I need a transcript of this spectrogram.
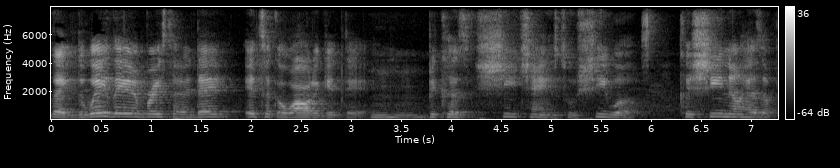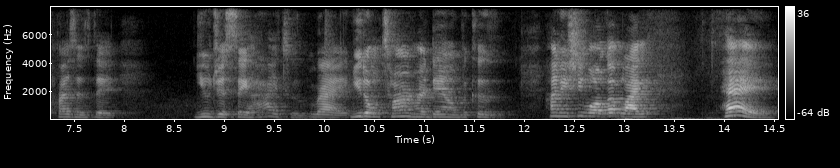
like the way they embraced her today. It took a while to get there Mm-hmm. because she changed who she was. Because she now has a presence that you just say hi to. Right. You don't turn her down because, honey, she walk up like, "Hey,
